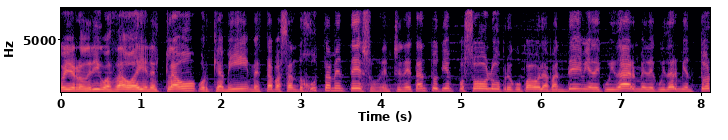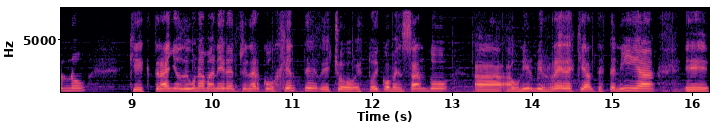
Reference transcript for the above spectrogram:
Oye, Rodrigo, has dado ahí en el clavo porque a mí me está pasando justamente eso. Entrené tanto tiempo solo, preocupado de la pandemia, de cuidarme, de cuidar mi entorno, que extraño de una manera entrenar con gente. De hecho, estoy comenzando a, unir mis redes que antes tenía. Eh,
